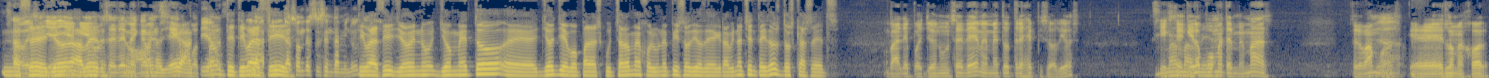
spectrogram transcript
No sé, yo, a ver. CD me caben Te, iba a decir. son de 60 minutos. Te iba a decir, yo, yo meto. Eh, yo llevo para escuchar a lo mejor un episodio de Gravino 82 dos cassettes. Vale, pues yo en un CD me meto tres episodios. Si es que quiero, puedo meterme más. Pero vamos, que es lo mejor.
